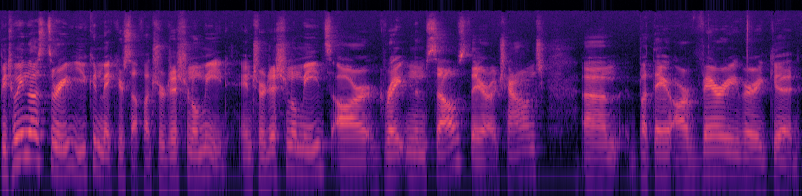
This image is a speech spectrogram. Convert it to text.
Between those three, you can make yourself a traditional mead. And traditional meads are great in themselves. They are a challenge, um, but they are very, very good.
